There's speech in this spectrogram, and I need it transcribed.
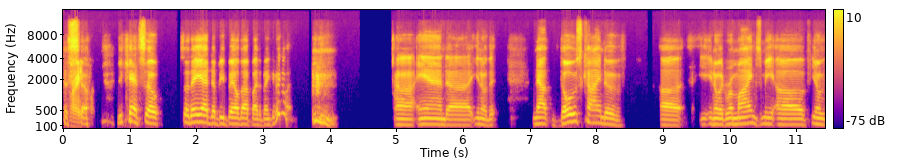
right. so you can't. So so they had to be bailed out by the Bank of England, uh, and uh, you know that now those kind of uh, you know, it reminds me of, you know,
